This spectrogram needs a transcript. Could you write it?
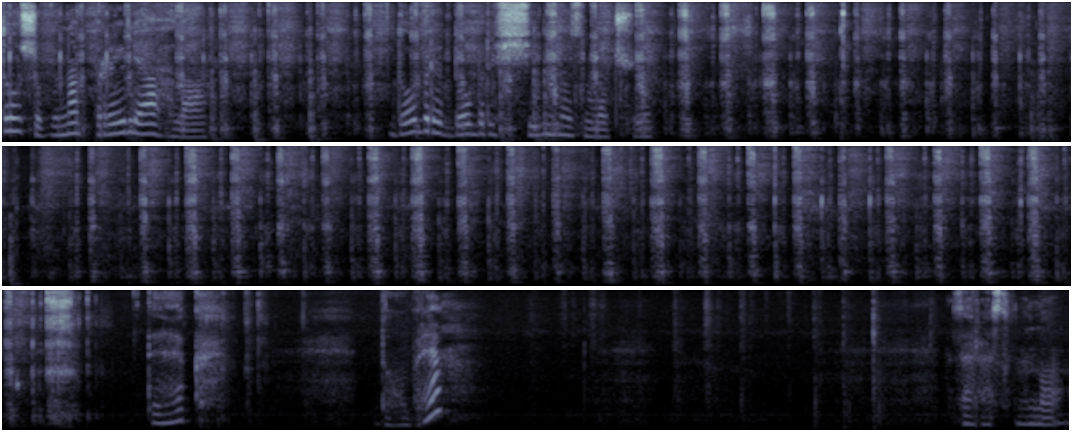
того, щоб вона прилягла. Добре-добре щільно змочую. Так, добре. Зараз воно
